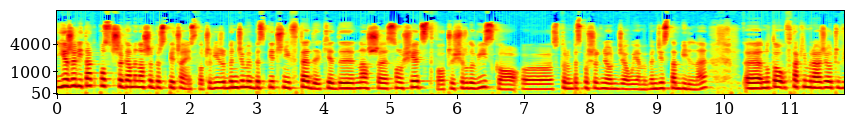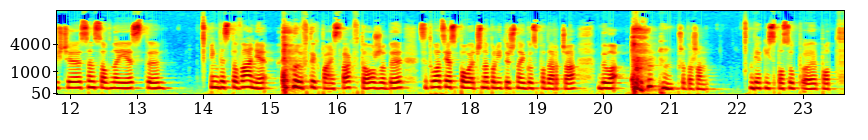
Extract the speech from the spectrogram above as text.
jeżeli tak postrzegamy nasze bezpieczeństwo, czyli że będziemy bezpieczni wtedy, kiedy nasze sąsiedztwo czy środowisko, e, z którym bezpośrednio oddziałujemy, będzie stabilne, e, no to w takim razie oczywiście sensowne jest e, inwestowanie w tych państwach w to, żeby sytuacja społeczna, polityczna i gospodarcza była, przepraszam, w jakiś sposób pod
